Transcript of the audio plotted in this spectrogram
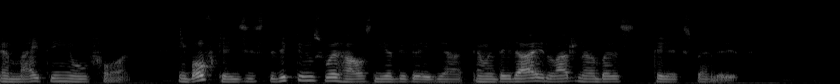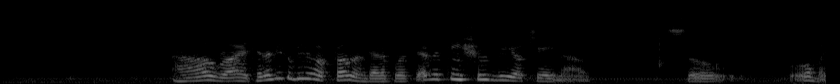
in 1904. In both cases, the victims were housed near the graveyard, and when they died in large numbers, they expanded it. Alright, had a little bit of a problem there, but everything should be okay now. So, oh my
